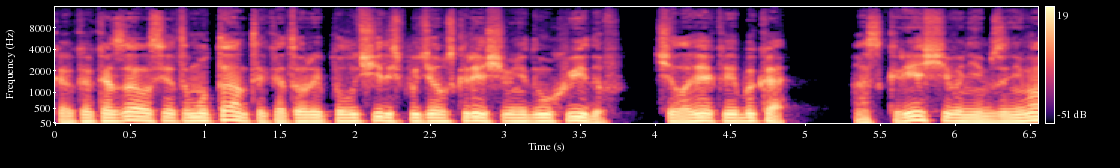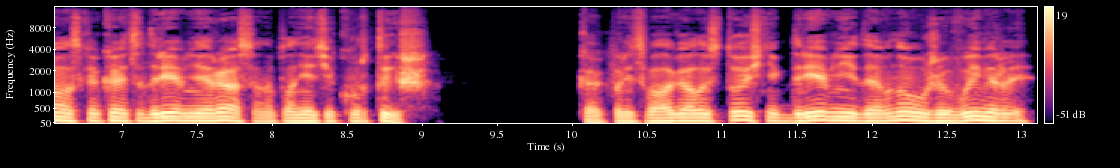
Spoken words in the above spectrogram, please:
Как оказалось, это мутанты, которые получились путем скрещивания двух видов — человека и быка. А скрещиванием занималась какая-то древняя раса на планете Куртыш. Как предполагал источник, древние давно уже вымерли,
